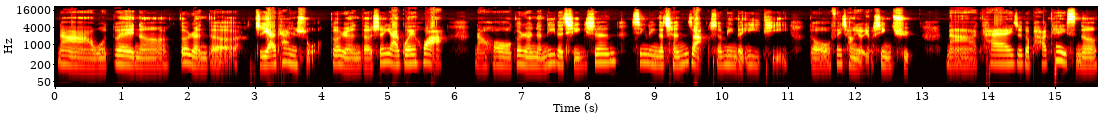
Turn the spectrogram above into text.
那我对呢个人的职业探索、个人的生涯规划，然后个人能力的提升、心灵的成长、生命的议题都非常有有兴趣。那开这个 podcast 呢，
